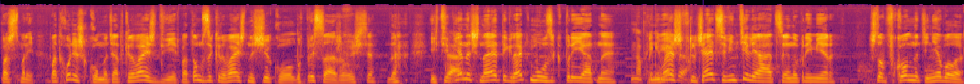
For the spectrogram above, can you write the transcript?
Паша, смотри, подходишь к комнате, открываешь дверь, потом закрываешь на щеколду, присаживаешься, да, и тебе Так. начинает играть музыка приятная. Например, Понимаешь, да. включается вентиляция, например. Чтобы в комнате не было...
